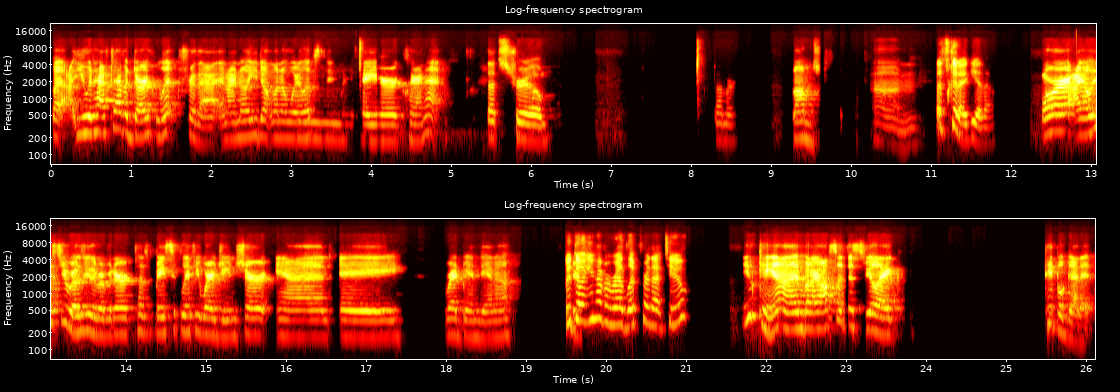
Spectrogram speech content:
but you would have to have a dark lip for that. And I know you don't want to wear lipstick Mm. when you play your clarinet. That's true. Bummer. Um, Um, That's a good idea though. or I always do Rosie the Riveter because basically, if you wear a jean shirt and a red bandana, But don't you have a red lip for that too? you can. But I also just feel like people get it.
